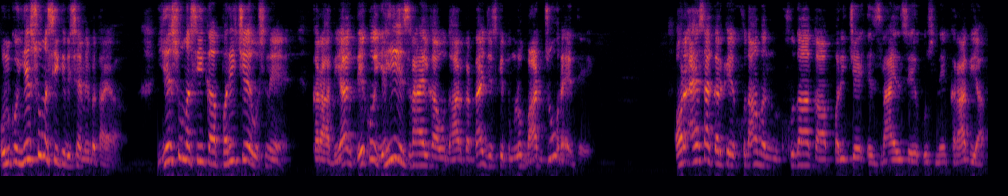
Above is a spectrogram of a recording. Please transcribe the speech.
उनको यीशु मसीह के विषय में बताया। यीशु मसीह का परिचय उसने करा दिया। देखो, यही इसराइल का उद्धार करता है जिसकी तुम लोग बाट जो रहे थे। और ऐसा करके खुदावन, खुदा का परिचय इसराइल से उसने करा दिया।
